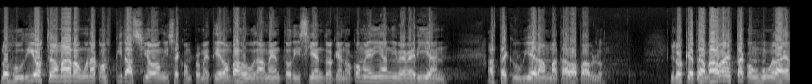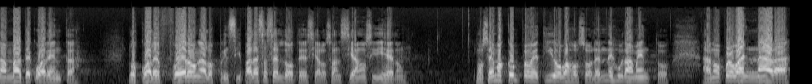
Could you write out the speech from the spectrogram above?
los judíos tramaron una conspiración y se comprometieron bajo juramento diciendo que no comerían ni beberían hasta que hubieran matado a Pablo. Y los que tramaban esta conjura eran más de cuarenta los cuales fueron a los principales sacerdotes y a los ancianos y dijeron, nos hemos comprometido bajo solemne juramento a no probar nada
